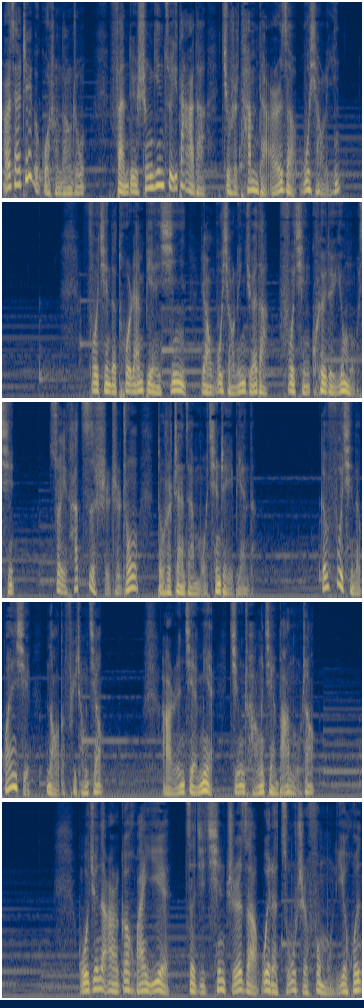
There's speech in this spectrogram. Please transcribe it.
而在这个过程当中，反对声音最大的就是他们的儿子吴小林。父亲的突然变心让吴小林觉得父亲愧对于母亲，所以他自始至终都是站在母亲这一边的，跟父亲的关系闹得非常僵，二人见面经常剑拔弩张。吴军的二哥怀疑自己亲侄子为了阻止父母离婚，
